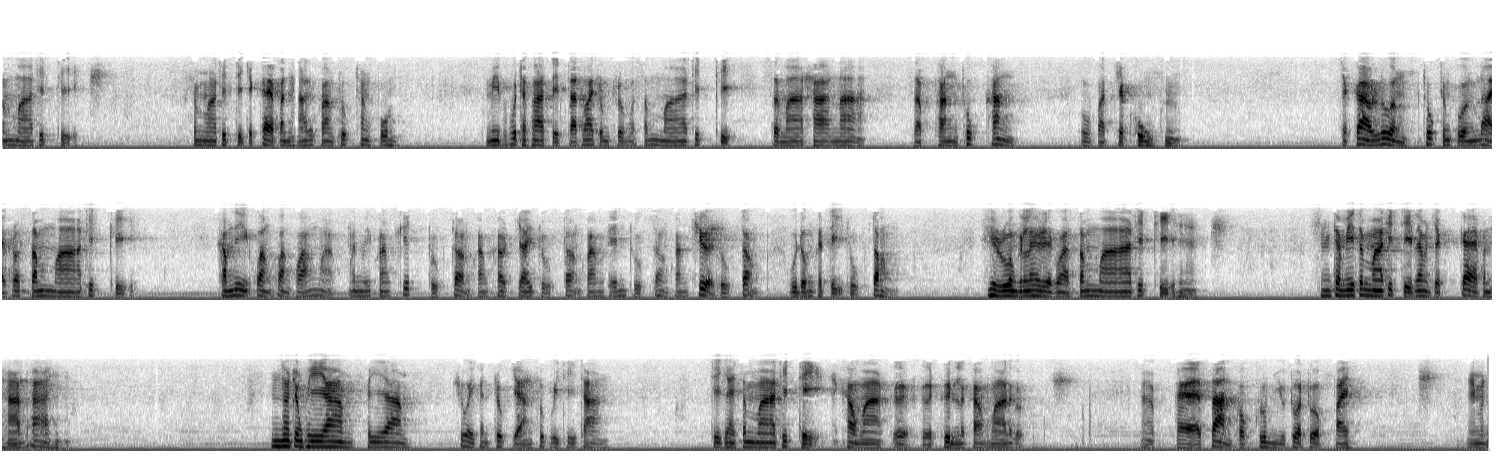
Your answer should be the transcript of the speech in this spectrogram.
สัมมาทิฏฐิสัมมาทิฏฐิจะแก้ปัญหาด้วยความทุกข์ทั้งปวงมีพระพุทธภาษิตตรัสไว้ตรงๆว่าสัมมาทิฏฐิ สมาทานา สัพพังทุกขังอุปัจจคุงจะก้าวล่วงทุกข์ทั้งปวงได้เพราะสัมมาทิฏฐิ คำนี้กว้างกว้างขวางมาก มันมีความคิดถูกต้อง ความเข้าใจถูกต้อง ความเห็นถูกต้อง ความเชื่อถูกต้อง อุดมคติถูกต้อง ที่รวมกันแล้วเรียกว่าสัมมาทิฏฐิถ้ามีสัมมาทิฏฐิแล้วมันจะแก้ปัญหาได้เราจงพยายามพยายามช่วยกันทุกอย่างทุกวิธีทาง ที่จะให้สัมมาทิฏฐิ เข้ามาเกิดเกิดขึ้นแล้วเข้ามาแล้วก็แผ่ซ่านปกคลุมอยู่ทั่วทั่วไปให้มัน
